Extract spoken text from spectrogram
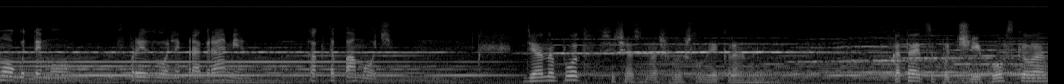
могут ему в произвольной программе как-то помочь. Диана Пот сейчас наш вышла на экраны. Катается под Чайковского.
